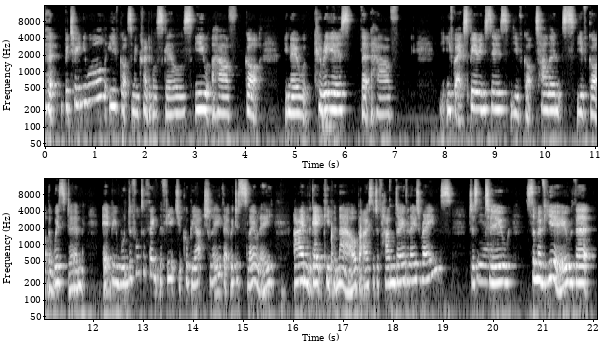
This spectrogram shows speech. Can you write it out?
that between you all, you've got some incredible skills. You have got, you know, careers that have you've got experiences, you've got talents, you've got the wisdom. It'd be wonderful to think the future could be actually that we're just slowly. I'm the gatekeeper now, but I sort of hand over those reins just yeah. to some of you that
